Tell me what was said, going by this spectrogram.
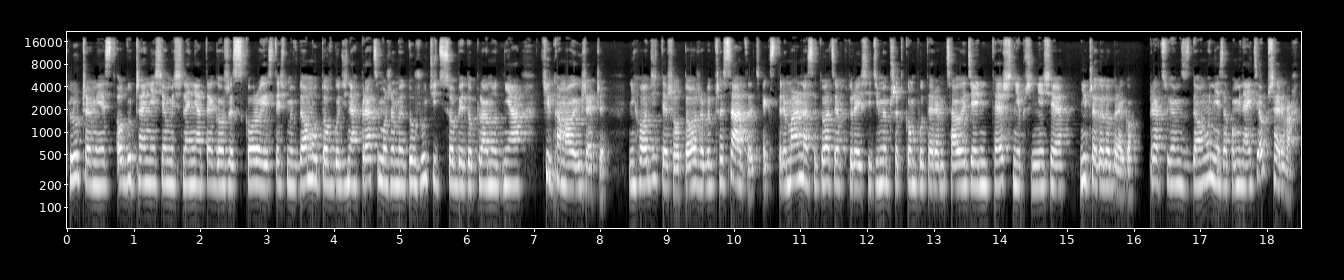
Kluczem jest oduczenie się myślenia tego, że skoro jesteśmy w domu, to w godzinach pracy możemy dorzucić sobie do planu dnia kilka małych rzeczy. Nie chodzi też o to, żeby przesadzać. Ekstremalna sytuacja, w której siedzimy przed komputerem cały dzień, też nie przyniesie niczego dobrego. Pracując z domu, nie zapominajcie o przerwach.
